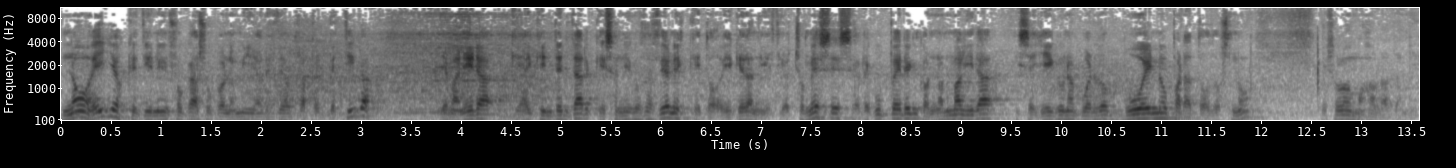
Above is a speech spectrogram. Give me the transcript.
no ellos que tienen enfocada su economía desde otra perspectiva. De manera que hay que intentar que esas negociaciones, que todavía quedan 18 meses, se recuperen con normalidad y se llegue a un acuerdo bueno para todos, ¿no? Eso lo hemos hablado también.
